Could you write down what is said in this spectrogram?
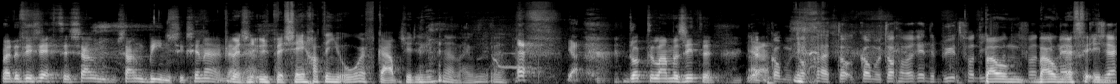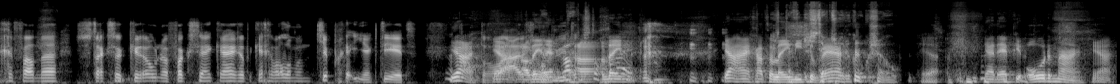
Maar dat is echt eh, sound, soundbeans. Ik zei, nou, nou, Met een USB-C-gat in je oor, even kabeltje erin. Nou, ja. ja, dokter, laat maar zitten. Ja, Ja, dan komen we toch, eh, to- komen we toch weer in de buurt van die, Bouw van hem- die, mensen even die in. zeggen van, eh, als we straks een coronavaccin krijgen, dan krijgen we allemaal een chip geïnjecteerd. ja, Toch wel ja, alleen, Dat is alleen, ja, hij gaat alleen niet zo ver. ook zo. Ja. Ja, daar heb je oren naar. Ja.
